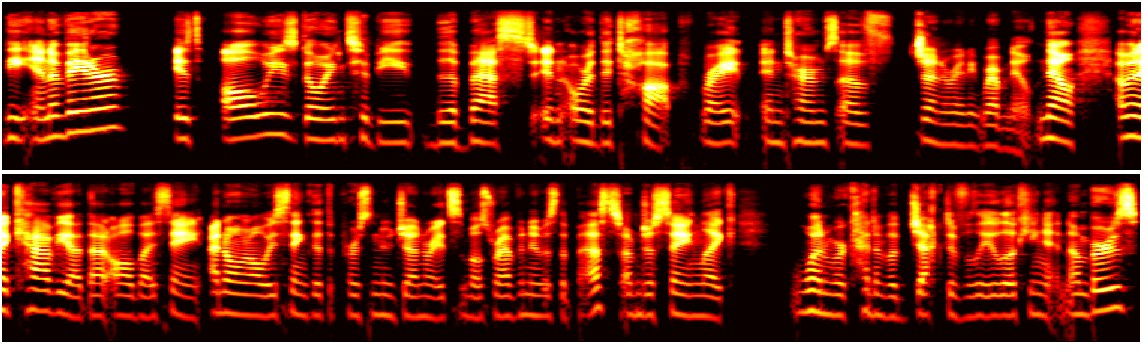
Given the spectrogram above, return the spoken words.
the innovator is always going to be the best in or the top, right, in terms of generating revenue. Now, I'm going to caveat that all by saying I don't always think that the person who generates the most revenue is the best. I'm just saying like when we're kind of objectively looking at numbers,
